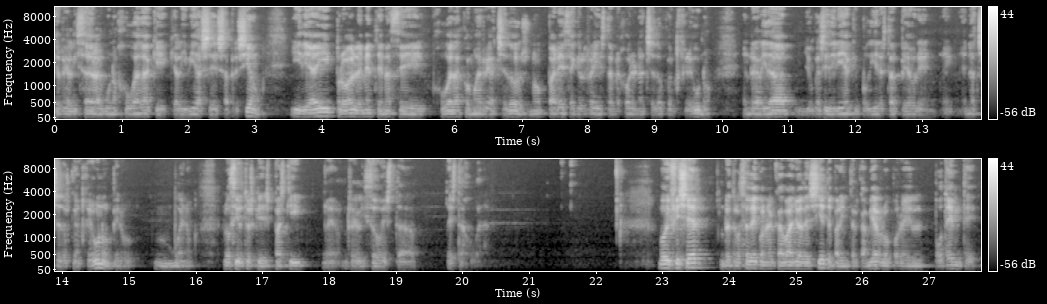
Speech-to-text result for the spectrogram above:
realizar alguna jugada que, aliviase esa presión. Y de ahí probablemente nace jugadas como RH2. No parece que el rey esté mejor en H2 que en G1. En realidad yo casi diría que pudiera estar peor en, H2 que en G1, pero bueno, lo cierto es que Spassky eh, realizó esta, esta jugada. Boy Fischer retrocede con el caballo a D7 para intercambiarlo por el potente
